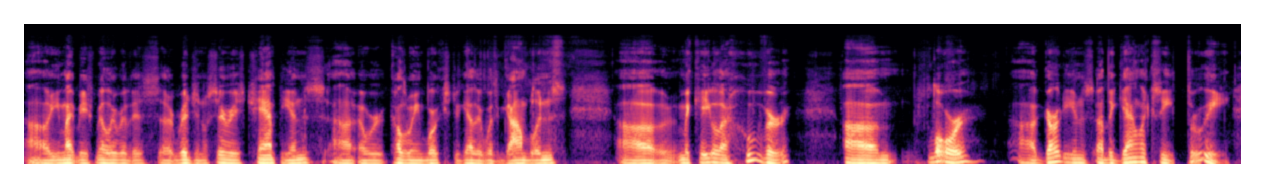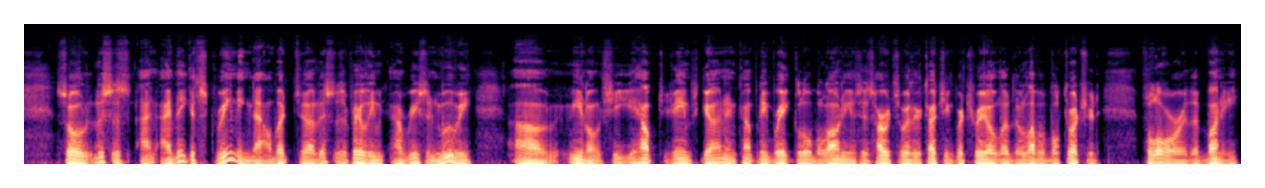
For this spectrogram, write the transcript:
uh, you might be familiar with his original series, Champions, or coloring books together with goblins. Mikaela Hoover, um, Floor, Guardians of the Galaxy 3. So this is, I, I think it's streaming now, but this is a fairly recent movie. you know, she helped James Gunn and company break global audiences' hearts with her touching portrayal of the lovable, tortured Floor, the bunny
